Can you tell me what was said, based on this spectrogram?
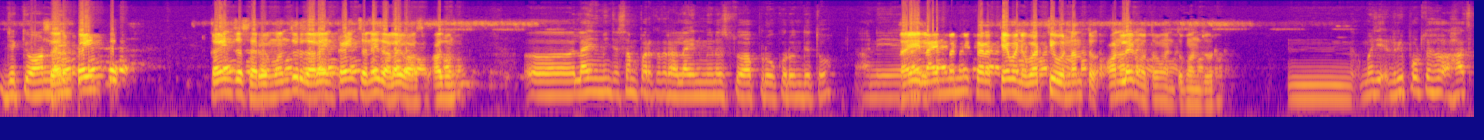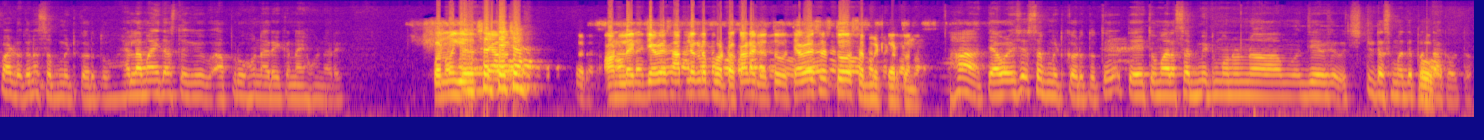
जे की ऑनलाईन काहींचा सर्वे मंजूर झाला काहींचा नाही झाला हो अजून? लाईनमॅनच्या संपर्कात राहा लाईनमॅनच तो अप्रूव्ह करून देतो. आणि नाही लाईन नाही करत ते म्हणे वरती हो नंतर ऑनलाईन होतो म्हणतो मंजूर. म्हणजे रिपोर्ट तो हाच पाठवतो ना सबमिट करतो. ह्याला माहीत असतं की अप्रूव्ह होणार आहे का नाही होणार आहे. पण मग सर त्याच्या ऑनलाईन ज्यावेळेस आपल्याकडे फोटो काढायला येतो त्यावेळेसच तो सबमिट करतो ना. हा त्यावेळेस सबमिट करतो ते. ते तुम्हाला सबमिट म्हणून अं, जे स्टेटसमध्ये पण दाखवतो.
